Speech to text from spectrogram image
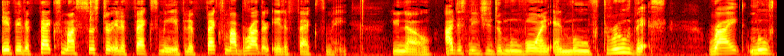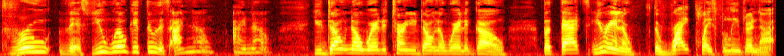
If it affects my sister, it affects me. If it affects my brother, it affects me. You know, I just need you to move on and move through this, right? Move through this. You will get through this. I know. I know. You don't know where to turn. You don't know where to go. But that's, you're in a, the right place, believe it or not,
